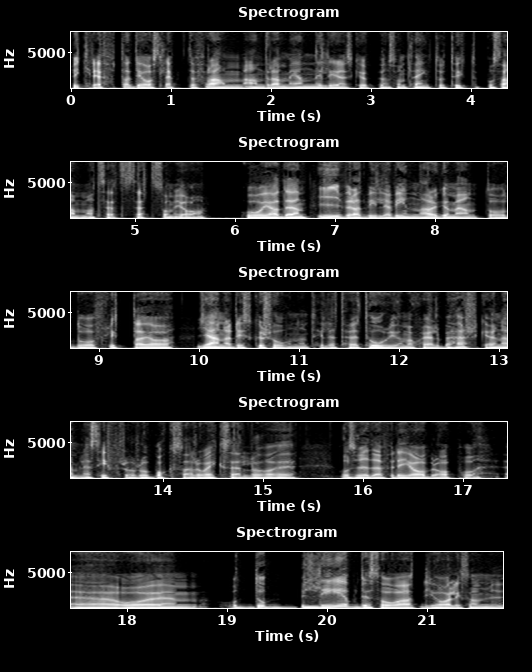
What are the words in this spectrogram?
bekräftade jag och släppte fram andra män i ledningsgruppen som tänkte och tyckte på samma sätt, sätt som jag. Och jag hade en iver att vilja vinna argument och då flyttade jag gärna diskussionen till ett territorium jag själv behärskar, nämligen siffror och boxar och Excel och, eh, och så vidare, för det är jag bra på. Eh, och, ehm, och Då blev det så att jag liksom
